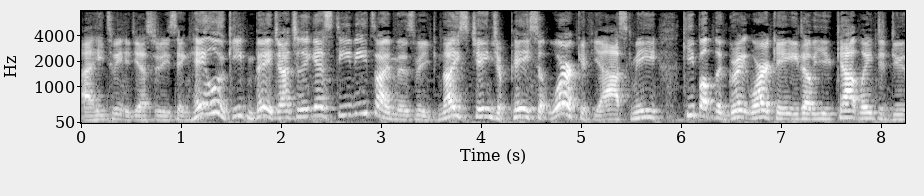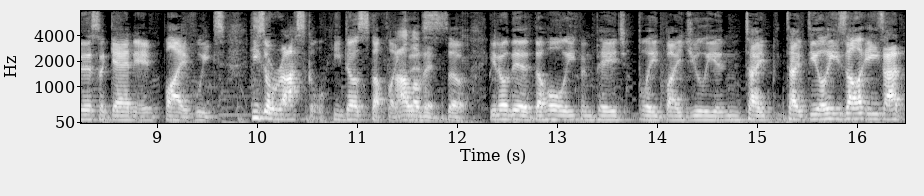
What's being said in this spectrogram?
Uh, he tweeted yesterday saying, Hey, look, Ethan Page actually gets TV time this week. Nice change of pace at work, if you ask me. Keep up the great work, AEW. Can't wait to do this again in five weeks. He's a rascal. He does stuff like I this. love him. So you know the the whole Ethan Page played by Julian type type deal. He's a, he's a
